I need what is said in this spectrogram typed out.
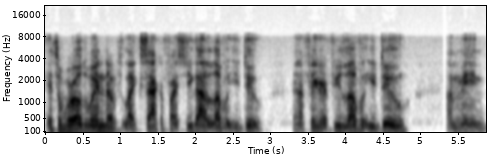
it's a whirlwind of like sacrifice. You gotta love what you do, and I figure if you love what you do, I mean,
